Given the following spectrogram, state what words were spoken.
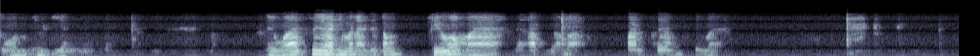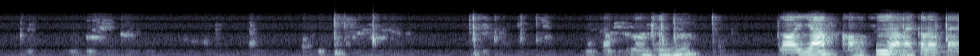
ตัวมันเอียงๆหรือว่าเสื้อที่มันอาจจะต้องพลิ้วออกมานะครับเราก็ปั้นเพิ่มขึ้นมา นะครับรวมถึง รอยยับของเสื้ออะไรก็แล้วแต่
